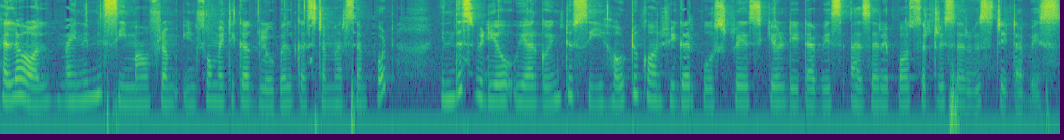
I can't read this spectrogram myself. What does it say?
Hello all, my name is Seema from Informatica Global Customer Support. In this video, we are going to see how to configure PostgreSQL database as a repository service database.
